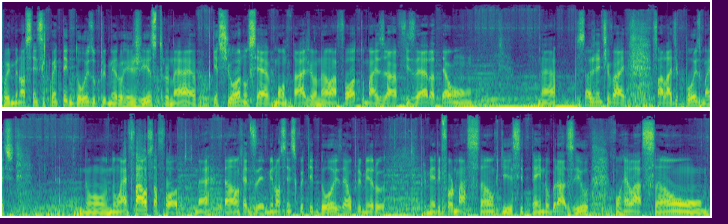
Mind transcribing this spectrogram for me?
foi em 1952 o primeiro registro, né? Questionam se é montagem ou não a foto, mas já fizeram até um. Né? Isso a gente vai falar depois, mas não, não é falsa a foto, né? Então, quer dizer, 1952 é o primeiro primeira informação que se tem no Brasil com relação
